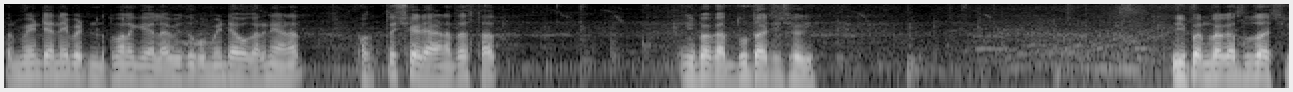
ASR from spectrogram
पण मेंढ्या नाही भेटणार तुम्हाला घ्यायला. विजू मेंढ्या वगैरे नाही आणत. फक्त शेड्या आणत असतात. ही बघा दुधाची शेळी. ही पण बघा दुधाची.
